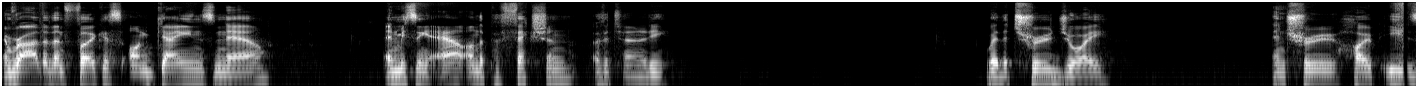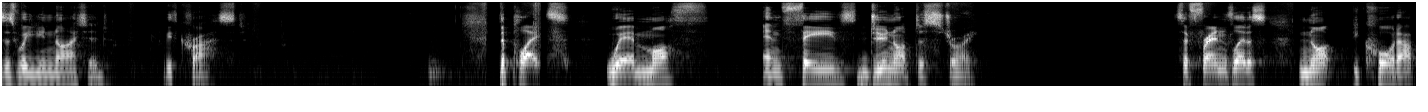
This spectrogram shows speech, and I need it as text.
And rather than focus on gains now and missing out on the perfection of eternity, where the true joy and true hope is as we're united with Christ. The place where moth and thieves do not destroy. So, friends, let us not be caught up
